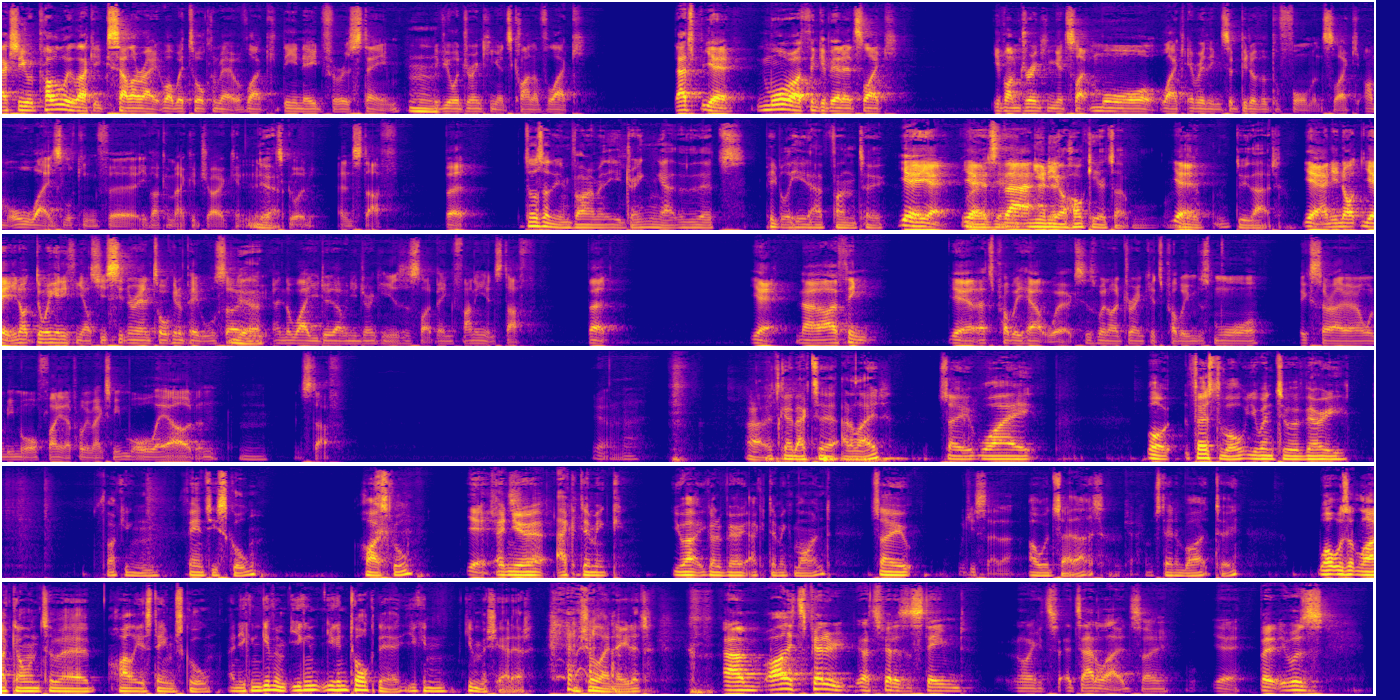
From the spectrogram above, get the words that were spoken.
actually it would probably like accelerate what we're talking about with like the need for esteem. Mm. If you're drinking, it's kind of like that's yeah. More I think about it, it's like if I'm drinking, it's like more like everything's a bit of a performance. Like I'm always looking for if I can make a joke and Yeah. it's good and stuff. But It's also the environment that you're drinking at that's people are here to have fun too. yeah, yeah, yeah. Whereas, it's that. uni or hockey. It's like Yeah. do that. Yeah, and you're not. Yeah, you're not doing anything else. You're sitting around talking to people. So, Yeah. and the way you do that when you're drinking is just like being funny and stuff. But yeah, no, I think yeah, that's probably how it works. Is when I drink, it's probably just more accelerated. I want to be more funny. That probably makes me more loud and hmm. and stuff. Yeah, I don't know. All right, let's go back to Adelaide. So why? Well, first of all, you went to a very fucking fancy school, high school, Yeah, and you're academic. You are you got a very academic mind. So would you say that? I would say that. Okay. I'm standing by it too. What was it like going to a highly esteemed school? And you can give them, you can you can talk there. You can give them a shout out. I'm sure they need it. Um, well, it's better. It's better as esteemed. Like it's it's Adelaide, so yeah. But it was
